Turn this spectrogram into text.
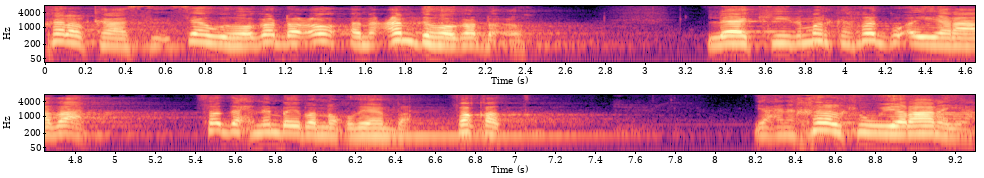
Khalalkaasi sahwi hooga dhaco ama camdi hooga dhaco laakiin marka raggu ay yaraadaan saddex nin bayba noqdeenba faqad yani khalalkii wuu yaraanaya.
